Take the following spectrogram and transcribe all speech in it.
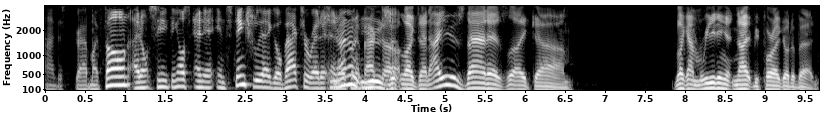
I just grab my phone. I don't see anything else, and instinctually I go back to Reddit See, and I open don't it back use up. it like that. I use that as like, um, like I'm reading at night before I go to bed.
